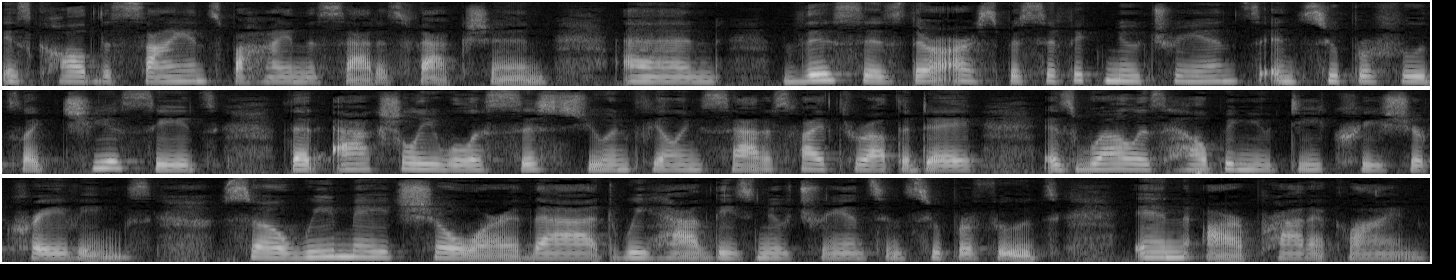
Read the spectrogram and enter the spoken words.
is called the science behind the satisfaction. And this is there are specific nutrients and superfoods like chia seeds that actually will assist you in feeling satisfied throughout the day as well as helping you decrease your cravings. So we made sure that we have these nutrients and superfoods in our product line.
